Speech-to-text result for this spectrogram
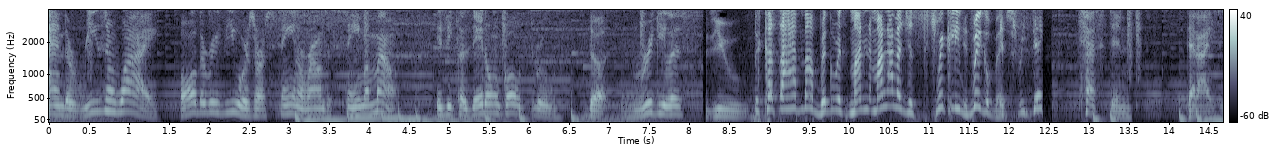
And the reason why all the reviewers are saying around the same amount is because they don't go through the rigorous you because I have my rigorous my, my knowledge is strictly it's, rigorous. It's ridiculous. Testing that I do.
